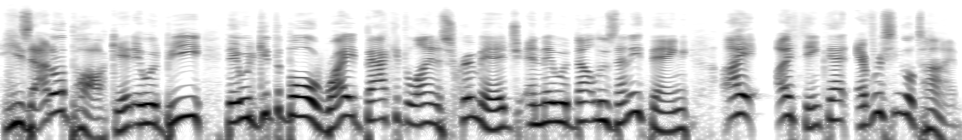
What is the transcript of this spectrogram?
He's out of the pocket. It would be they would get the ball right back at the line of scrimmage and they would not lose anything. I I think that every single time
